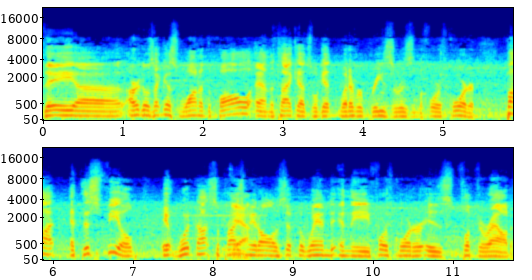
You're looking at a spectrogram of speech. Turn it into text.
They uh, Argos, I guess, wanted the ball, and the Ticats will get whatever breeze there is in the fourth quarter. But at this field, it would not surprise yeah. me at all as if the wind in the fourth quarter is flipped around.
